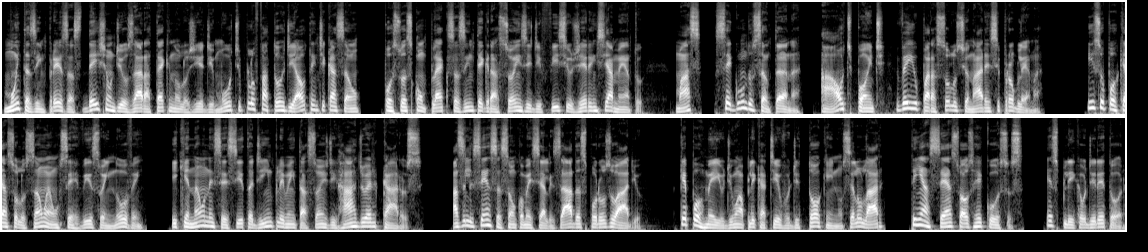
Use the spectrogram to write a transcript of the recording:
Muitas empresas deixam de usar a tecnologia de múltiplo fator de autenticação por suas complexas integrações e difícil gerenciamento, mas, segundo Santana, a Outpoint veio para solucionar esse problema. Isso porque a solução é um serviço em nuvem e que não necessita de implementações de hardware caros. As licenças são comercializadas por usuário, que por meio de um aplicativo de token no celular tem acesso aos recursos, explica o diretor.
